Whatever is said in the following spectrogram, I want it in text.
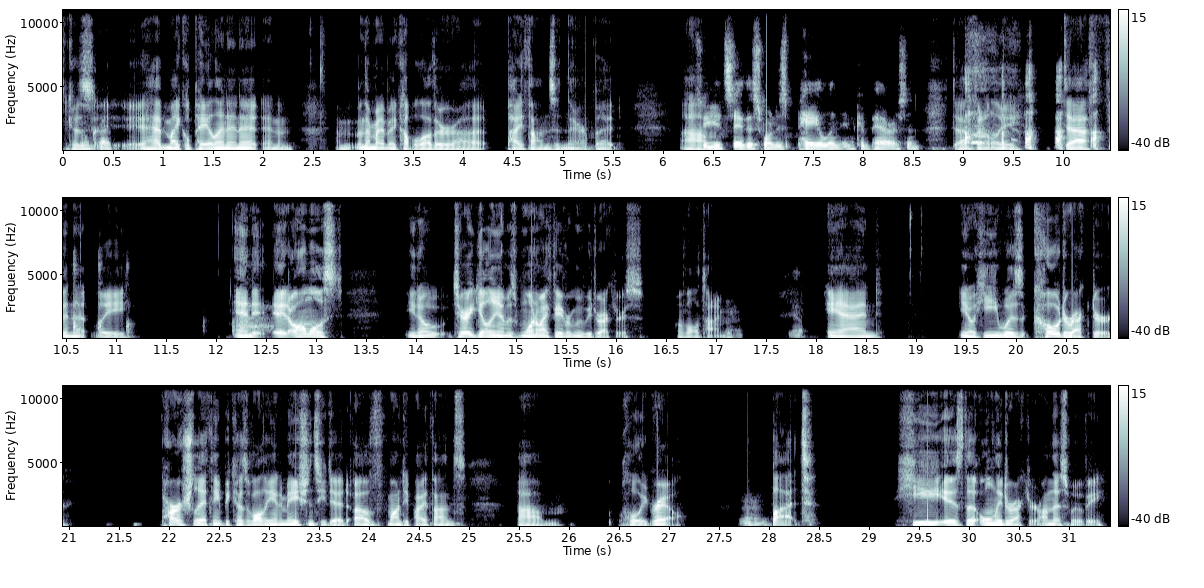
because Okay. it had Michael Palin in it and, um, there might have been a couple other uh, pythons in there, but um, so you'd say this one is Palin in comparison? definitely definitely and it, it almost you know terry gilliam is one of my favorite movie directors of all time Mhm. Yep. and you know he was co-director partially i think because of all the animations he did of monty python's um, holy grail Mhm. but he is the only director on this movie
